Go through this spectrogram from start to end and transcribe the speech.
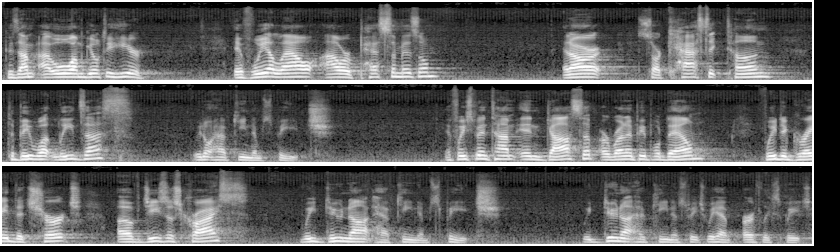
because I'm, I, oh, I'm guilty here. If we allow our pessimism and our sarcastic tongue to be what leads us, we don't have kingdom speech. If we spend time in gossip or running people down, if we degrade the church of Jesus Christ, we do not have kingdom speech. We do not have kingdom speech. We have earthly speech.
